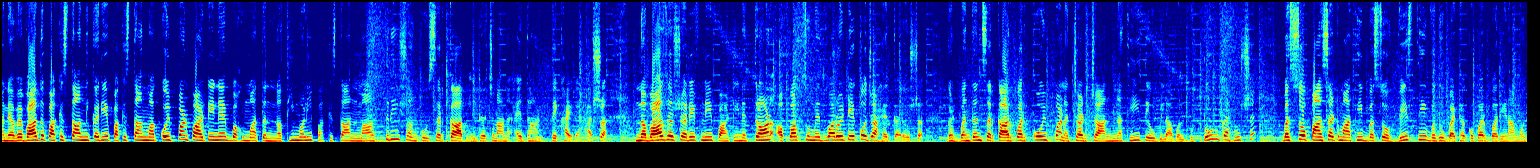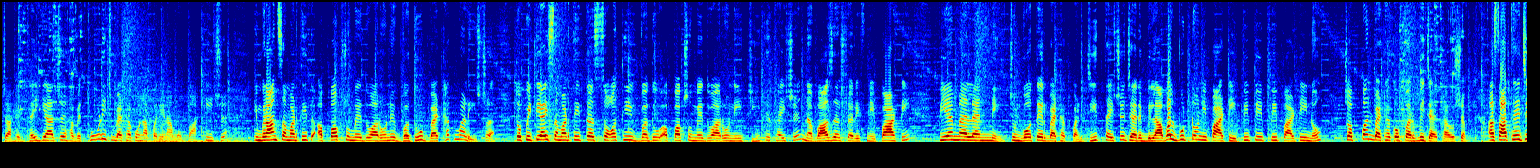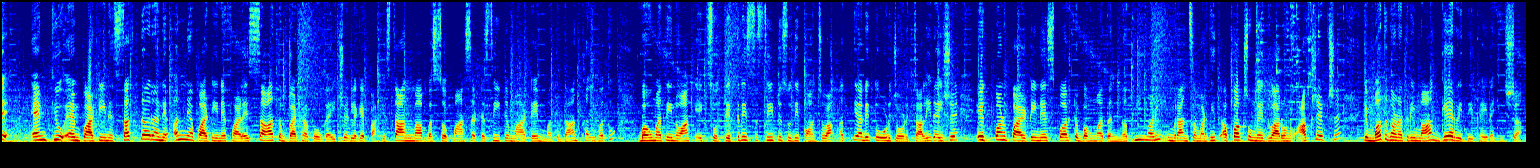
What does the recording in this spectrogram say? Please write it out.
અને હવે વાત પાકિસ્તાનની કરીએ. પાકિસ્તાનમાં કોઈ પણ પાર્ટીને બહુમત નથી મળી. પાકિસ્તાનમાં ત્રિશંકુ સરકારની રચનાના એધાણ દેખાઈ રહ્યા છે. નવાઝ શરીફની પાર્ટીને ત્રણ અપક્ષ ઉમેદવારોએ ટેકો જાહેર કર્યો છે. ગઠબંધન સરકાર પર કોઈ પણ ચર્ચા નથી તેવું બિલાવલ ભુટ્ટોનું કહ્યું છે. બસો પાસઠમાંથી બસો વીસથી વધુ બેઠકો પર પરિણામો જાહેર થઈ ગયા છે. હવે થોડી જ બેઠકોના પરિણામો બાકી છે. ઇમરાન સમર્થિત અપક્ષ ઉમેદવારોને વધુ બેઠક મળી છે. તો પીટીઆઈ સમર્થિત સોથી વધુ અપક્ષ ઉમેદવારોની જીત થઈ છે. નવાઝ શરીફની પાર્ટી પીએમએલએનની ચુંબોતેર બેઠક પર જીત થઈ છે, જ્યારે બિલાવલ ભુટ્ટોની પાર્ટી પીપીપી પાર્ટીનો ચોપ્પન બેઠકો પર વિજય થયો છે. આ સાથે જ એમક્યુએમ પાર્ટીને સત્તર અને અન્ય પાર્ટીને ફાળે સાત બેઠકો ગઈ છે. એટલે કે પાકિસ્તાનમાં બસો પાસઠ સીટ માટે મતદાન થયું હતું. બહુમતીનો આંક એકસો તેત્રીસ સીટ સુધી પહોંચવા અત્યારે તોડજોડ ચાલી રહી છે. એક પણ પાર્ટીને સ્પષ્ટ બહુમત નથી મળી. ઇમરાન સમર્થિત અપક્ષ ઉમેદવારોનો આક્ષેપ છે કે મતગણતરીમાં ગેરરીતિ થઈ રહી છે.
